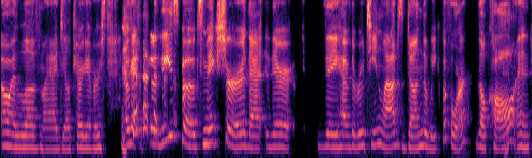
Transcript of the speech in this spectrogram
Oh, I love my ideal caregivers. Okay, so these folks make sure that they're they have the routine labs done the week before. They'll call mm-hmm. and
